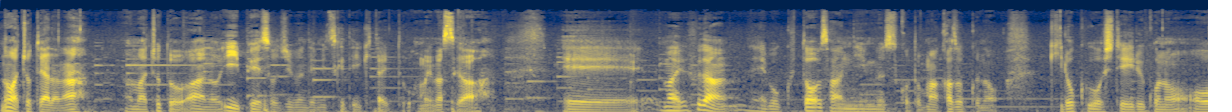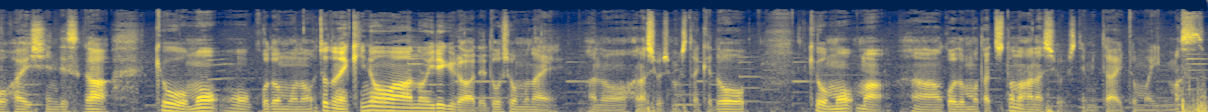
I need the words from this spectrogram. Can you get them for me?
のはちょっとやだな。まあちょっとあのいいペースを自分で見つけていきたいと思いますが。えーまあ普段、え僕と3人息子と、まあ、家族の記録をしているこの配信ですが今日も子供のちょっとね昨日はあのイレギュラーでどうしようもないあの話をしましたけど今日もまああ子供たちとの話をしてみたいと思います。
